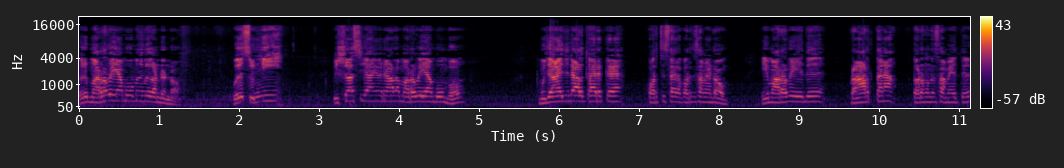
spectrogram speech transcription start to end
ഒരു മറവ് ചെയ്യാൻ പോകുമ്പോൾ നിങ്ങൾ കണ്ടിട്ടുണ്ടോ? ഒരു സുന്നി വിശ്വാസിയായ ഒരാളെ മറവ് ചെയ്യാൻ പോകുമ്പോൾ മുജാഹിദിന്റെ ആൾക്കാരൊക്കെ കുറച്ച് സ്ഥലം കുറച്ച് സമയം ഉണ്ടാവും ഈ മറവ് ചെയ്ത് പ്രാർത്ഥന തുടങ്ങുന്ന സമയത്ത്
